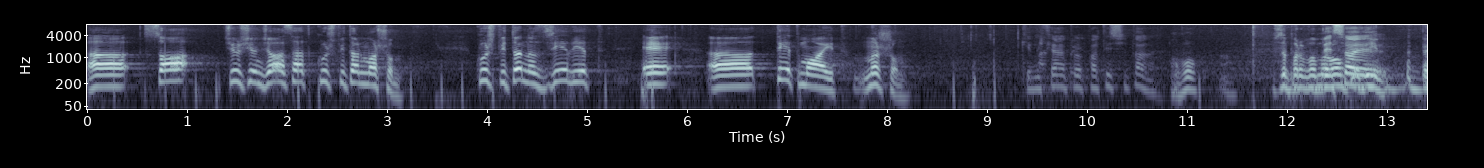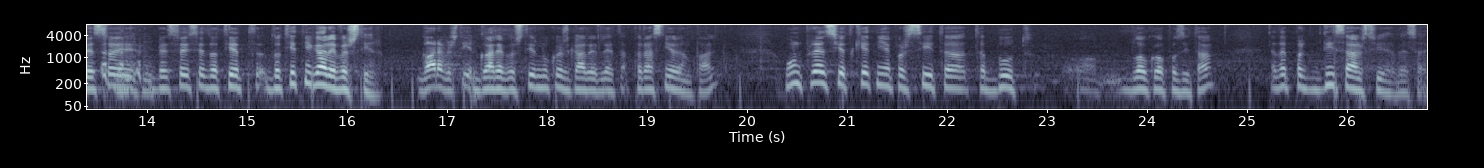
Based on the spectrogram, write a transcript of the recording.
Ahh sa qysh jon gjasat kush fiton ma shum kush fiton në zgjedhjet e tetë majit më shum kemi fjalën për partitë shqiptare po se për VMRO-n po e dim besoj besoj se do të jetë do të jetë një garë e vështirë garë e vështirë garë e vështirë nuk është garë e lehtë për asnjërën palë unë pres që të ketë një epërsi të butë blloku opozitar Edhe për disa arsye, besoj.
